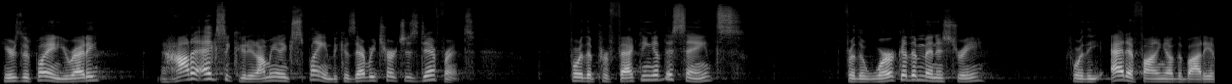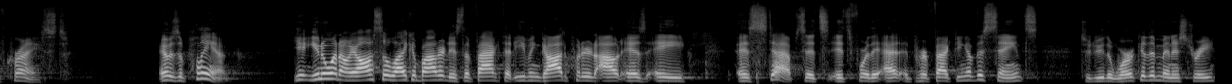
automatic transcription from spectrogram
Here's the plan. You ready? Now, how to execute it, I'm going to explain because every church is different. For the perfecting of the saints, for the work of the ministry, for the edifying of the body of Christ. It was a plan. You, know what I also like about it is the fact that even God put it out as a as steps. It's, it's for the perfecting of the saints, to do the work of the ministry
